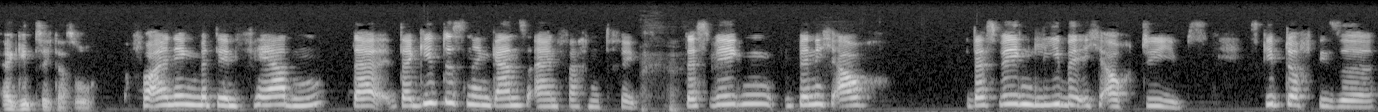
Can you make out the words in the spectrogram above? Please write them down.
ergibt sich das so. Vor allen Dingen mit den Pferden, da, da gibt es einen ganz einfachen Trick. Deswegen bin ich auch, deswegen liebe ich auch Jeeps. Es gibt doch diese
